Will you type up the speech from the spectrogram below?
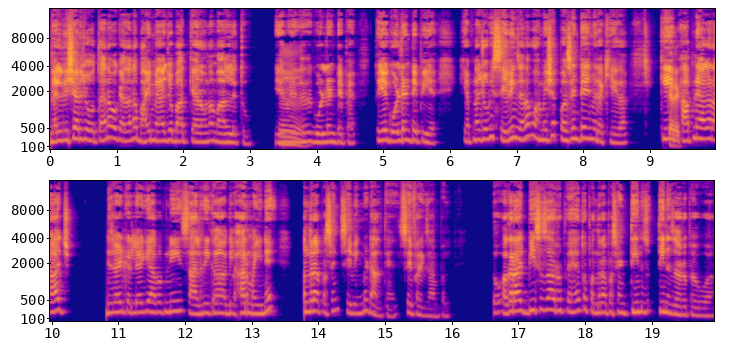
वेल विशर जो होता है ना वो कहता है ना भाई मैं जो बात कह रहा हूँ ना मान ले तू। ये हम्म। गोल्डन टिप है। तो ये गोल्डन टिप ही है कि अपना जो भी सेविंग्स है ना वो हमेशा परसेंटेज में रखिएगा। कि करेक्ट आपने अगर आज डिसाइड कर लिया कि आप अपनी सैलरी का अगले हर महीने पंद्रह परसेंट सेविंग में डालते हैं से फॉर एग्ज़ाम्पल तो अगर आज बीस हज़ार रुपये है तो पंद्रह परसेंट तीन तीन हज़ार रुपये हुआ।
